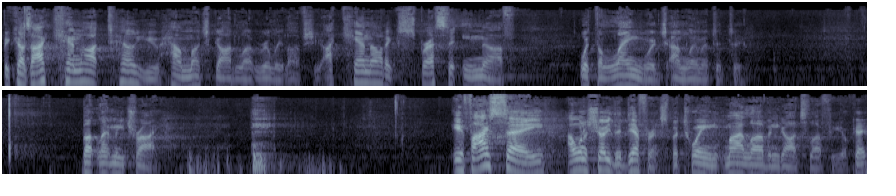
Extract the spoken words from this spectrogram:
because I cannot tell you how much God lo- really loves you. I cannot express it enough with the language I'm limited to. But let me try. if I say, I want to show you the difference between my love and God's love for you, okay?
